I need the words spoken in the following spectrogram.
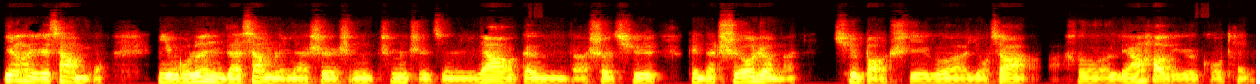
任何一个项目，你无论你在项目里面是什么什么职级，你一定要跟你的社区、跟你的持有者们去保持一个有效。和良好的一个沟通。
